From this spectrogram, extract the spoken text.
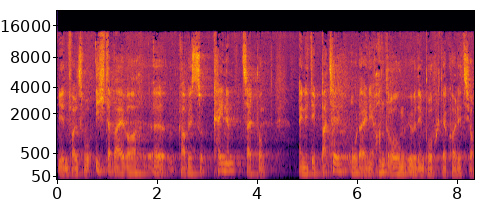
Jedenfalls, wo ich dabei war, äh, gab es zu keinem Zeitpunkt eine Debatte oder eine Androhung über den Bruch der Koalition.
